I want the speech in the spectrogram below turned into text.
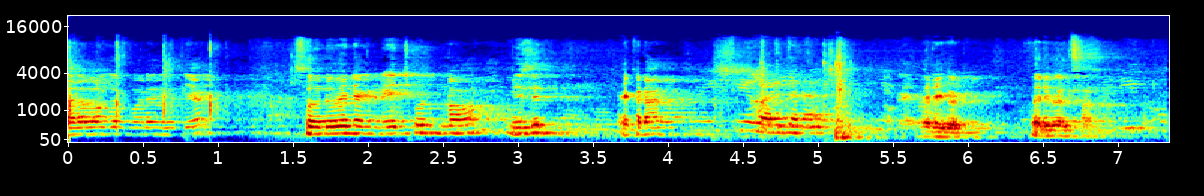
చాలా బాగా పరదిత్య సో నువ్వేంటి అక్కడ నేర్చుకుంటున్నావా? మ్యూజిక్ ఎక్కడ? Very good very well sir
